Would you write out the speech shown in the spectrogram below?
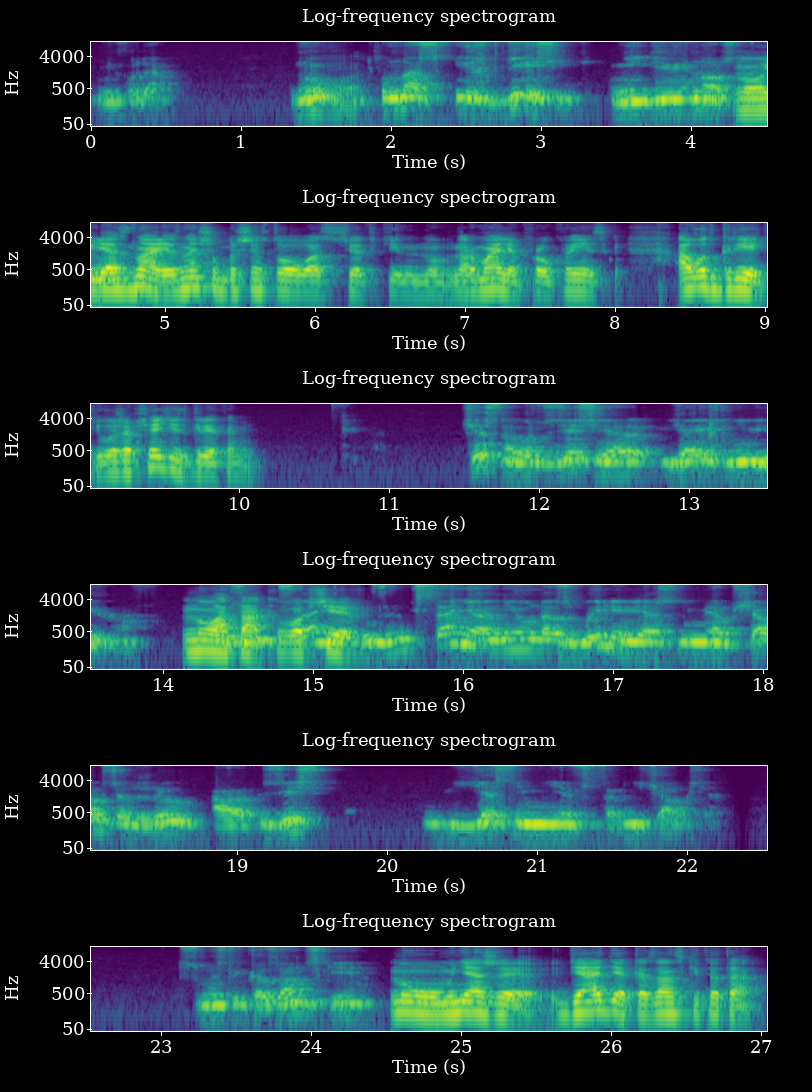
Никуда. Ну, Ну вот. у нас их 10, не 90. Ну, я знаю, я знаю, что большинство у вас все-таки ну, нормально проукраинское. А вот греки, вы же общаетесь с греками? Честно, вот здесь я, я их не вижу. Ну, а В так Узбекистане- вообще... В Узбекистане они у нас были, я с ними общался, жил, а здесь я с ними не встречался. В смысле, казанские. Ну, у меня же дядя казанский татар.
